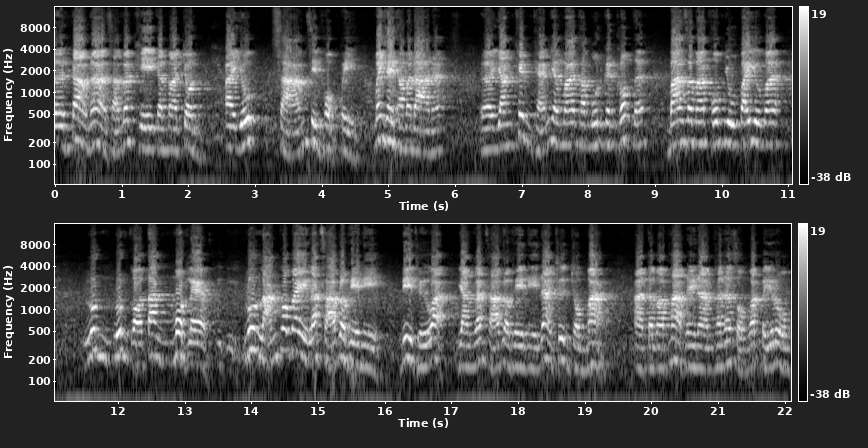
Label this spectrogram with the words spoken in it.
ริญก้าวหน้าสามัคคีกันมาจนอายุสามสิบหกปี ไม่ใช่ธรรมดานะยังเข้มแข็งยังมาทำบุญกันครบนะบางสมาคมอยู่ไปอยู่มารุ่นรุ่นก่อตั้งหมดแล้ว รุ่นหลังก็ไม่รักษาประเพณี นี่ถือว่ายังรักษาประเพณีน่าชื่นชมมาก อาตมาภาพในนามคณะสงฆ์วัดประยุรวง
